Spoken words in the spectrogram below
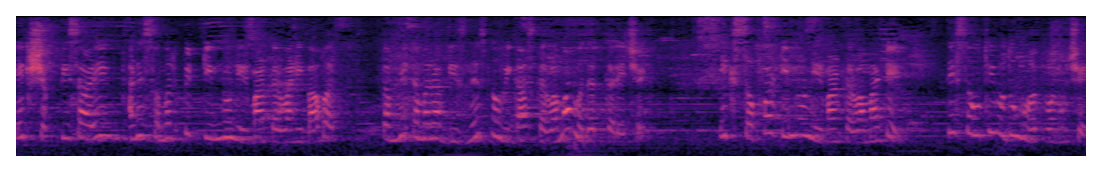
એક શક્તિશાળી અને સમર્પિત ટીમનું નિર્માણ કરવાની બાબત તમને તમારા બિઝનેસનો વિકાસ કરવામાં મદદ કરે છે. એક સફળ ટીમનું નિર્માણ કરવા માટે તે સૌથી વધુ મહત્વનું છે.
